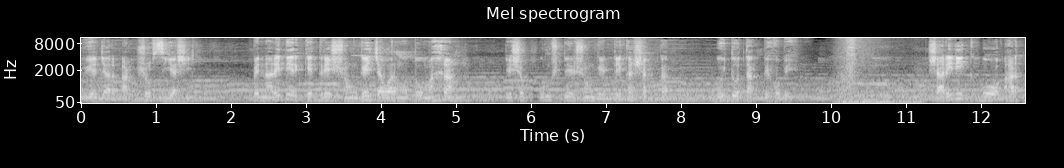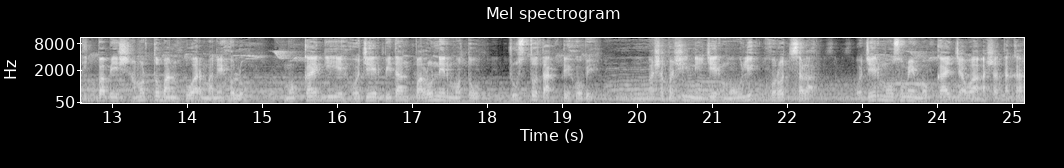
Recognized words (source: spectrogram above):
দুই হাজার আটশো ছিয়াশি। তবে নারীদের ক্ষেত্রে সঙ্গে যাওয়ার মতো মাহরাম যেসব পুরুষদের সঙ্গে দেখা সাক্ষাৎ বৈধ থাকতে হবে। শারীরিক ও আর্থিকভাবে সামর্থ্যবান হওয়ার মানে হলো, মক্কায় গিয়ে হজের বিধান পালনের মতো সুস্থ থাকতে হবে। পাশাপাশি নিজের মৌলিক খরচ ছাড়া হজের মৌসুমে মক্কায় যাওয়া আসা থাকার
